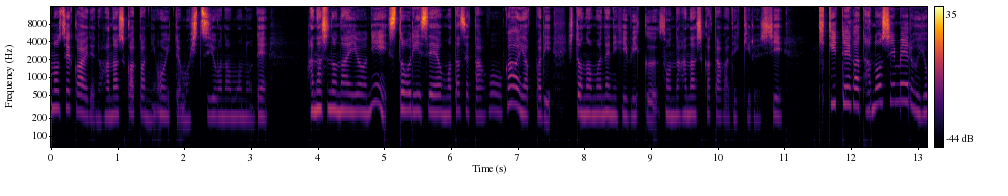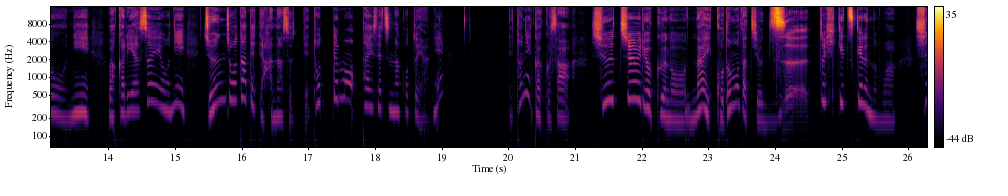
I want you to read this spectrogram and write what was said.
の世界での話し方においても必要なもので話の内容にストーリー性を持たせた方がやっぱり人の胸に響くそんな話し方ができるし聞き手が楽しめるように分かりやすいように順序立てて話すってとっても大切なことやね。でとにかくさ集中力のない子供たちをずっと引きつけるのは至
